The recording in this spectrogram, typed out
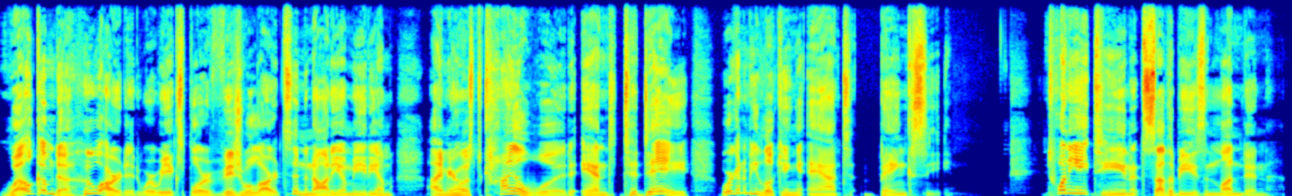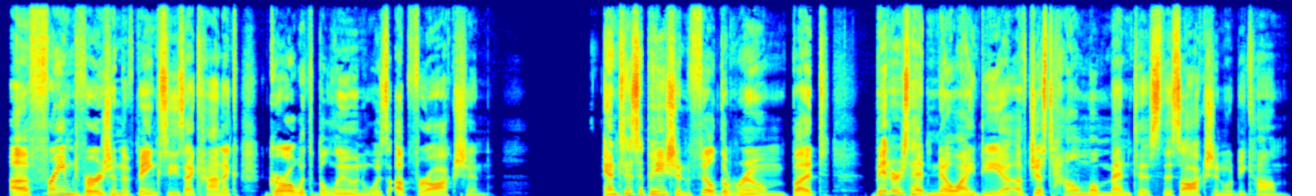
Welcome to Who Arted, where we explore visual arts in an audio medium. I'm your host, Kyle Wood, and today we're going to be looking at Banksy. 2018 at Sotheby's in London, a framed version of Banksy's iconic Girl with Balloon was up for auction. Anticipation filled the room, but bidders had no idea of just how momentous this auction would become.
